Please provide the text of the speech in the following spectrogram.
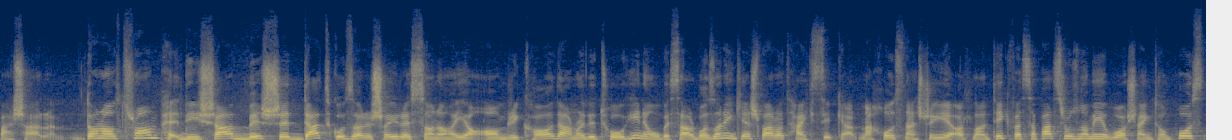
بشر. دونالد ترامپ دیشب به شدت گزارش های رسانه های آمریکا در مورد توهین او به سربازان این کشور را تکذیب کرد. نخست نشریه آتلانتیک و سپس روزنامه واشنگتن پست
